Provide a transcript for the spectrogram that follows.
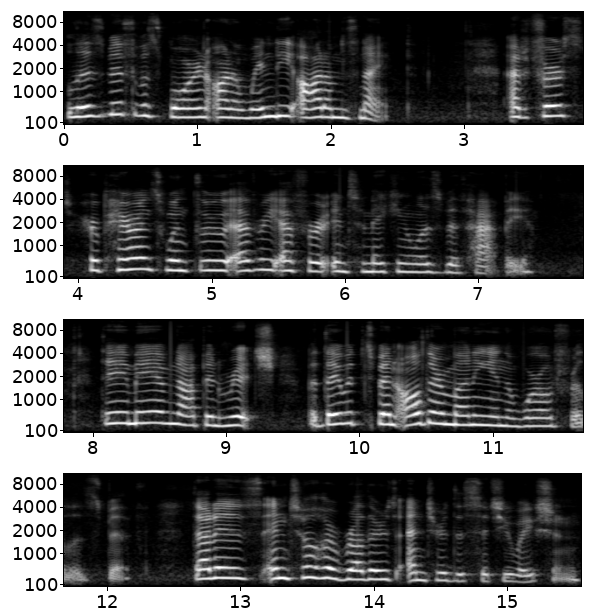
Lisbeth was born on a windy autumn's night. At first, her parents went through every effort into making Elizabeth happy. They may have not been rich, but they would spend all their money in the world for Elizabeth. That is, until her brothers entered the situation.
